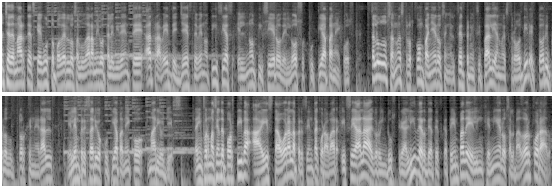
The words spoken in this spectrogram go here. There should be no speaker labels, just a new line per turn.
Noche de martes, qué gusto poderlo saludar, amigo televidente, a través de Yes TV Noticias, el noticiero de los Jutiapanecos. Saludos a nuestros compañeros en el set principal y a nuestro director y productor general, el empresario jutiapaneco Mario Yes. La información deportiva a esta hora la presenta Corabar S.A., la agroindustria líder de Atezcatempa del ingeniero Salvador Corado.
